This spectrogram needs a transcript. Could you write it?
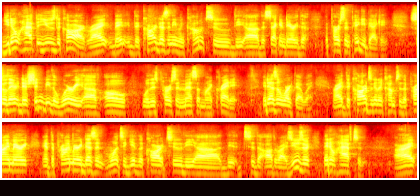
you don't have to use the card, right? They, the card doesn't even come to the, uh, the secondary, the, the person piggybacking. So there, there shouldn't be the worry of, oh, will this person mess up my credit? It doesn't work that way, right? The card's going to come to the primary. And if the primary doesn't want to give the card to the, uh, the, to the authorized user, they don't have to, all right?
